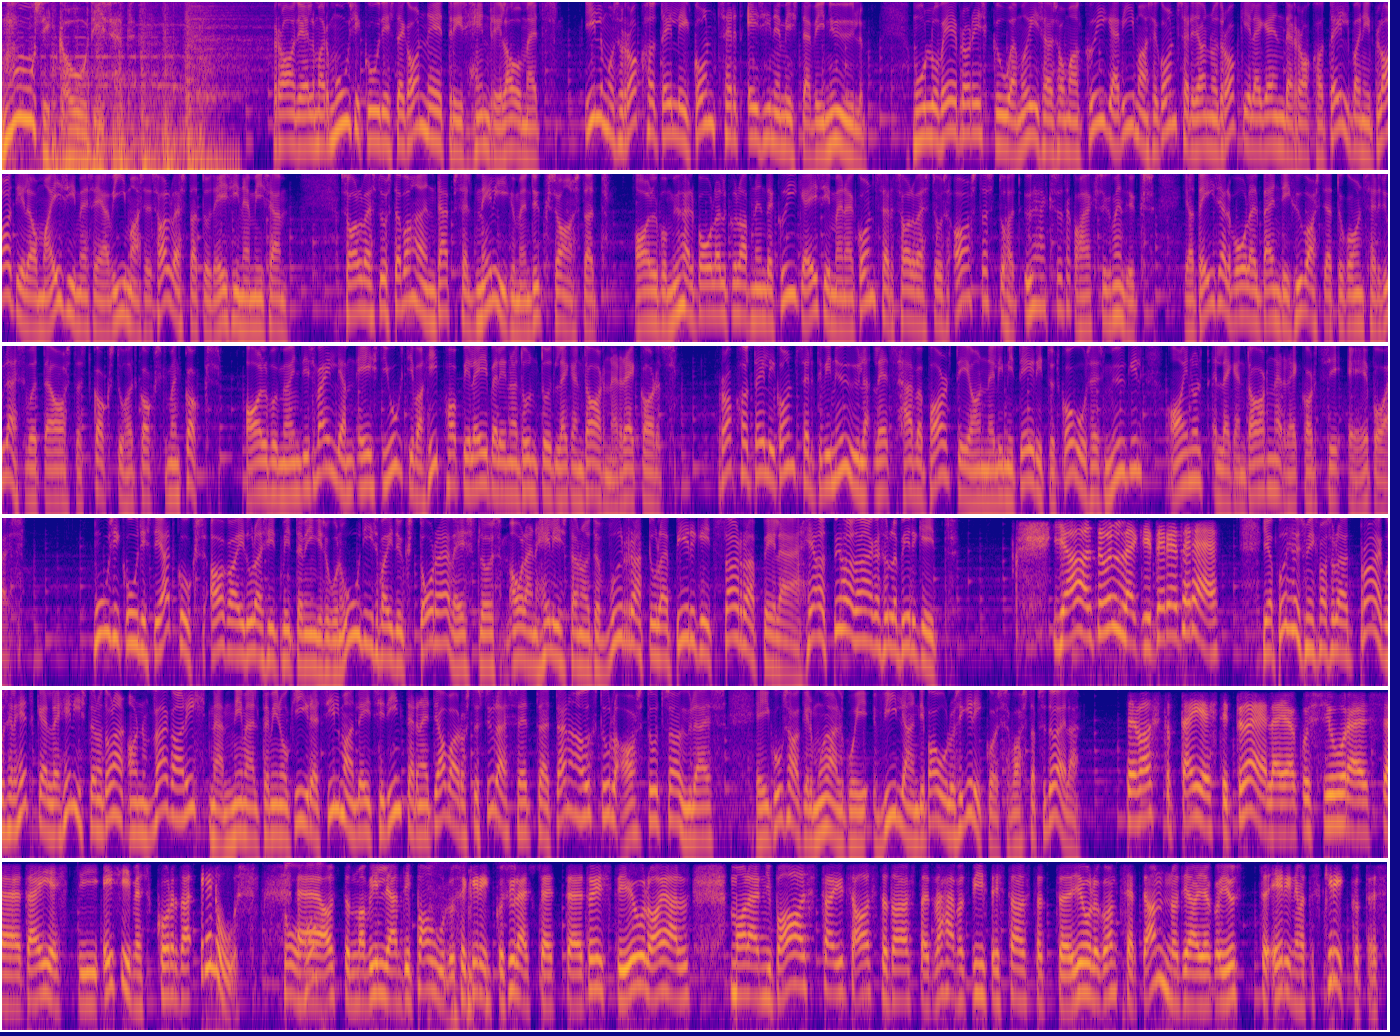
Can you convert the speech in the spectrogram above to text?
muusikauudised. Raadio Elmar muusikuudistega on eetris Henri Laumets ilmus Rock Hotelli kontsertesinemiste vinüül. mullu veebruaris Kõue mõisas oma kõige viimase kontserdi andnud rokilegend Rock Hotell pani plaadile oma esimese ja viimase salvestatud esinemise. salvestuste vahe on täpselt nelikümmend üks aastat albumi ühel poolel kõlab nende kõige esimene kontsertsalvestus aastast tuhat üheksasada kaheksakümmend üks ja teisel poolel bändi hüvastijätu kontserdi ülesvõte aastast kaks tuhat kakskümmend kaks. albumi andis välja Eesti juhtiva hip-hopi leibelina tuntud legendaarne Records Rock Hotelli kontserdi vinüül Let's have a party on limiteeritud koguses müügil ainult legendaarne Recordsi e-poes muusikuudiste jätkuks aga ei tule siit mitte mingisugune uudis, vaid üks tore vestlus. olen helistanud võrratule Birgit Sarrapile. head pühade sulle, Birgit ja sullegi, tere, tere! ja põhjus, miks ma sulle praegusel hetkel helistanud olen, on väga lihtne. nimelt minu kiired silmad leidsid internetiavarustest üles, et täna õhtul astud sa üles ei kusagil mujal kui Viljandi Pauluse kirikus. vastab see tõele? See vastab täiesti tõele ja kusjuures äh, täiesti esimest korda elus äh, astun ma Viljandi Pauluse kirikus üles, et äh, tõesti jõuluajal ma olen juba aastaid, aastaid-aastaid, vähemalt viisteist aastat jõulukontserte andnud ja, ja ka just erinevates kirikutes.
